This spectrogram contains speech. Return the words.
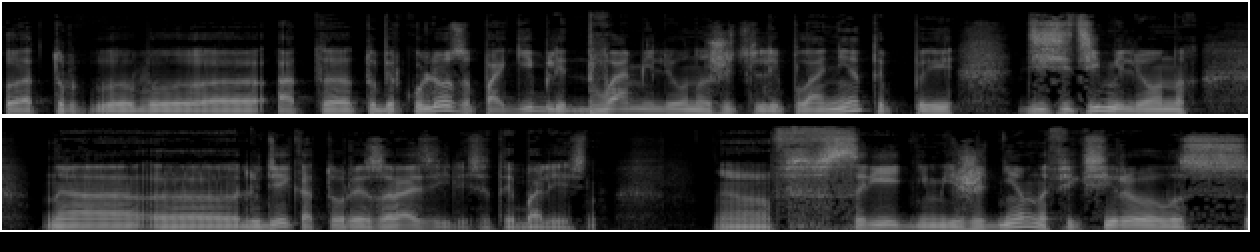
от, э, от туберкулеза погибли 2 миллиона жителей планеты при 10 миллионах э, э, людей, которые заразились этой болезнью в среднем ежедневно фиксировалось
